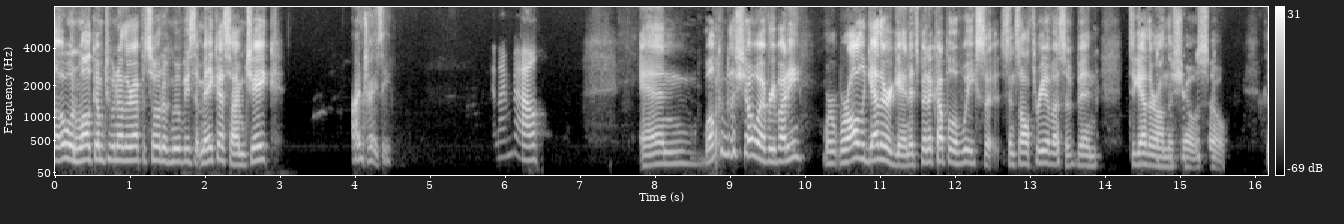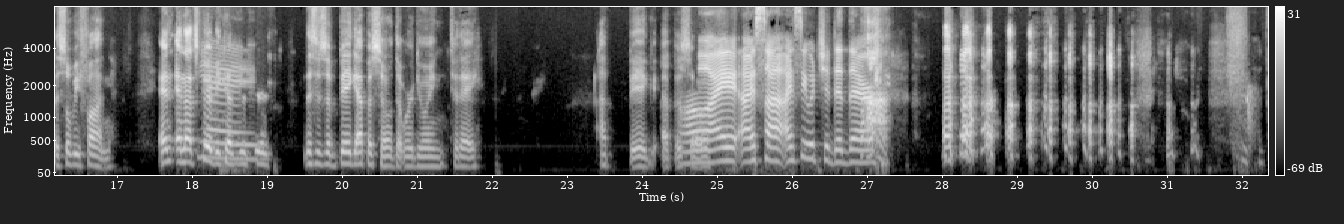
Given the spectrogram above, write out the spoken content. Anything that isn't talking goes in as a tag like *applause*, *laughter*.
Hello and welcome to another episode of Movies That Make Us. I'm Jake. I'm Tracy. And I'm Val. And welcome to the show, everybody. We're, we're all together again. It's been a couple of weeks uh, since all three of us have been together on the show. *laughs* so this will be fun. And and that's good because this is, this is a big episode that we're doing today. A big episode. Oh, I I saw I see what you did there. *laughs* *laughs*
